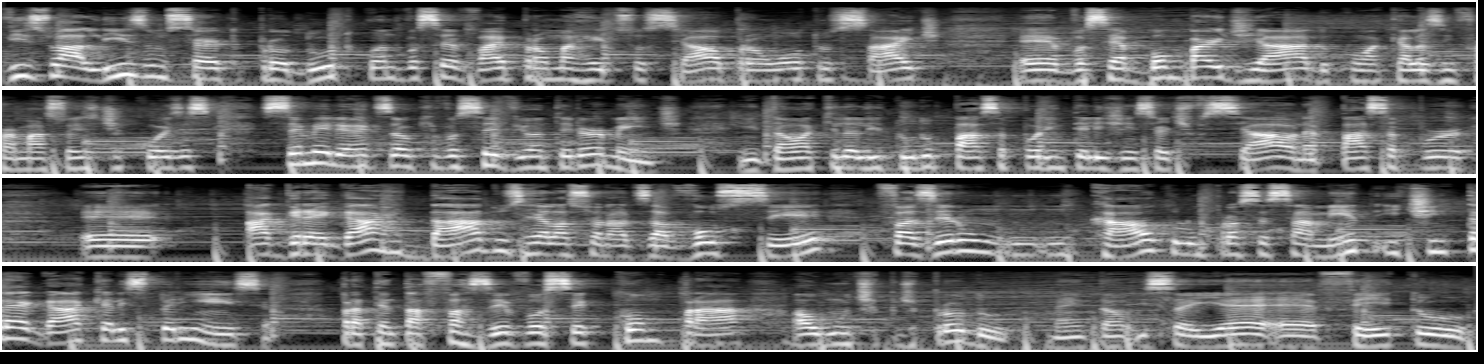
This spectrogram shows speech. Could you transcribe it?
visualiza um certo produto, quando você vai para uma rede social, para um outro site, é, você é bombardeado com aquelas informações de coisas semelhantes ao que você viu anteriormente. Então, aquilo ali tudo passa por inteligência artificial, né? Passa por é, agregar dados relacionados a você, fazer um, um, cálculo, um processamento e te entregar aquela experiência para tentar fazer você comprar algum tipo de produto. Né? Então isso aí é, é feito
